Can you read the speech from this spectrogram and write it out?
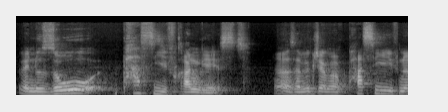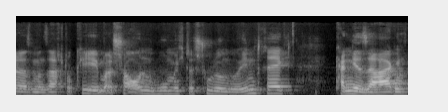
Wenn du so passiv rangehst, ja, das ist ja wirklich einfach passiv, ne, dass man sagt, okay, mal schauen, wo mich das Studium so hinträgt, kann dir sagen,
